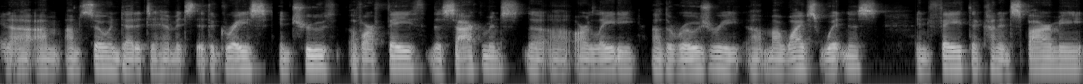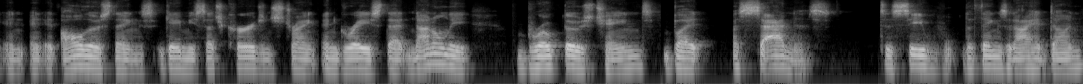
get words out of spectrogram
And I, am I'm, I'm so indebted to him. It's the, the, grace and truth of our faith, the sacraments, the uh, Our Lady, uh, the Rosary, uh, my wife's witness and faith that kind of inspire me, and, and it, all those things gave me such courage and strength and grace that not only broke those chains, but a sadness to see the things that I had done,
